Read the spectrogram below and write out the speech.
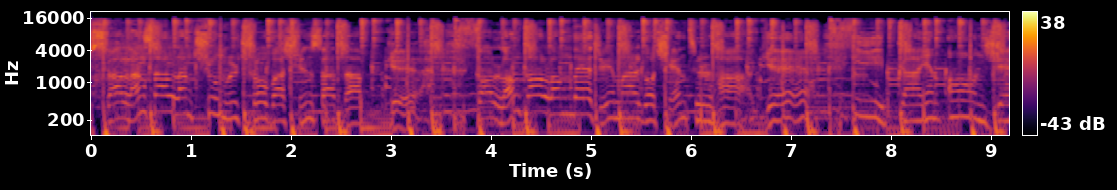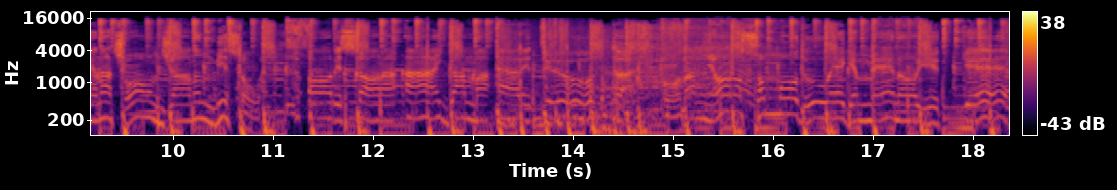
살랑살랑 춤을 춰봐 신사답게. 껄렁껄렁대지 말고 젠틀하게. 입가엔 언제나 점잖은 미소. 어디서나 I got my attitude. 남녀노소 모두에게 매너 있게.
